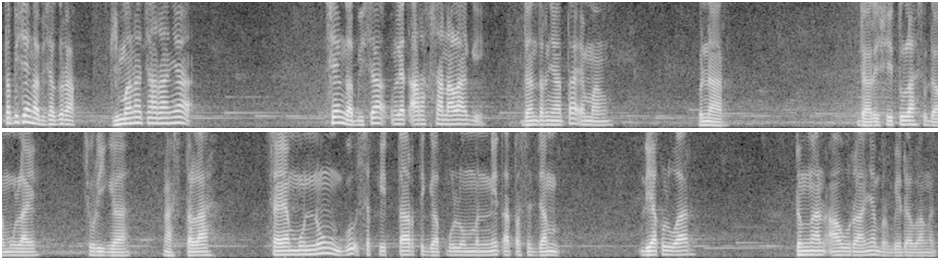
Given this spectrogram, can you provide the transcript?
tapi saya nggak bisa gerak. Gimana caranya? Saya nggak bisa ngeliat arah sana lagi. Dan ternyata emang benar dari situlah sudah mulai curiga. Nah setelah saya menunggu sekitar 30 menit atau sejam dia keluar dengan auranya berbeda banget.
